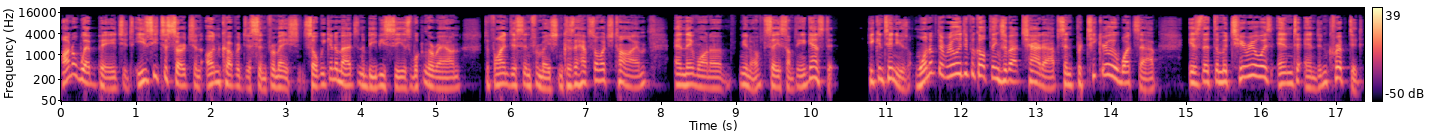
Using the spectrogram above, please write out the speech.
On a web page, it's easy to search and uncover disinformation. So we can imagine the BBC is looking around to find disinformation because they have so much time and they want to, you know, say something against it. He continues, one of the really difficult things about chat apps and particularly WhatsApp is that the material is end to end encrypted.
